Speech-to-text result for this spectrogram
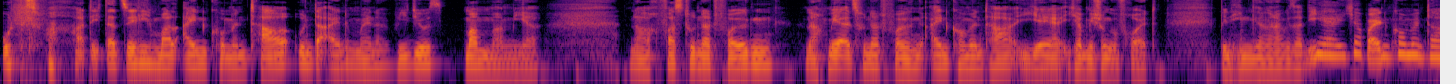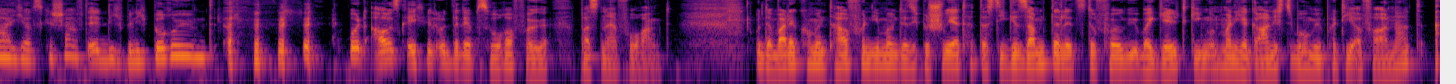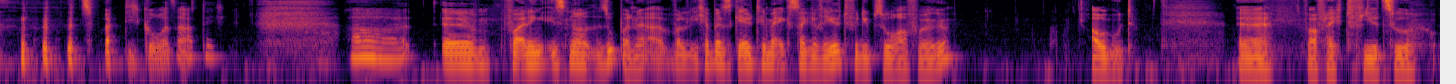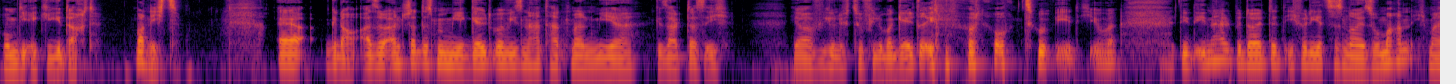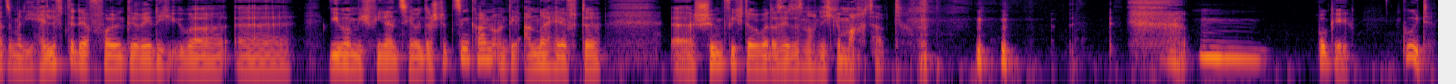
und zwar hatte ich tatsächlich mal einen Kommentar unter einem meiner Videos Mama mia. Nach fast 100 Folgen, nach mehr als 100 Folgen, ein Kommentar. Yeah, ich habe mich schon gefreut. Bin hingegangen und habe gesagt, yeah, ich habe einen Kommentar, ich habe es geschafft, endlich bin ich berühmt. und ausgerechnet unter der Psora-Folge passt hervorragend. Und dann war der Kommentar von jemandem, der sich beschwert hat, dass die gesamte letzte Folge über Geld ging und man ja gar nichts über Homöopathie erfahren hat. das fand ich großartig. Ah, ähm, vor allen Dingen ist noch super, ne? Weil ich habe das Geldthema extra gewählt für die Psora-Folge. Aber gut. Äh, war vielleicht viel zu um die Ecke gedacht. War nichts. Äh, genau, also anstatt dass man mir Geld überwiesen hat, hat man mir gesagt, dass ich ja viel, zu viel über Geld reden würde und zu wenig über den Inhalt. Bedeutet, ich würde jetzt das Neue so machen. Ich mache jetzt immer die Hälfte der Folge, rede ich über äh, wie man mich finanziell unterstützen kann und die andere Hälfte äh, schimpfe ich darüber, dass ihr das noch nicht gemacht habt. okay, gut.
